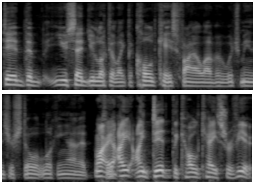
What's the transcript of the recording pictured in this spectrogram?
Did the you said you looked at like the cold case file of it, which means you're still looking at it? Right, So- I, I did the cold case review,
